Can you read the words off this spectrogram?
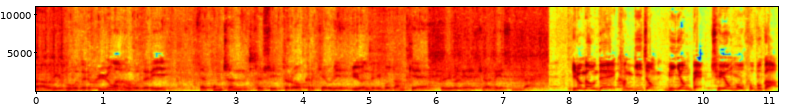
어, 우리 후보들이 훌륭한 후보들이 공천될 수 있도록 그렇게 우리 위원들이 모두 함께 노력을 해줘야 되겠습니다. 이런 가운데 강기정, 민영배, 최영호 후보가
